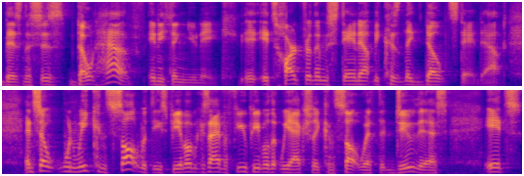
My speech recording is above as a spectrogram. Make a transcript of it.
businesses don't have anything unique. It's hard for them to stand out because they don't stand out. And so when we consult with these people, because I have a few people that we actually consult with that do this, it's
